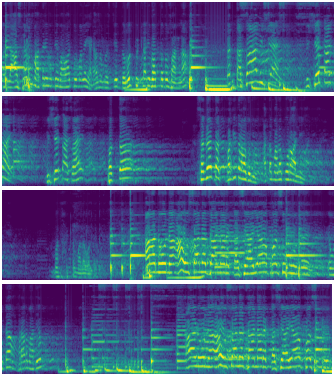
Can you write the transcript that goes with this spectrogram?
मग लास्टला ती म्हातारी म्हणते बाबा तू मला येडा समजते दररोज पिटलानी भात करतो सांगला तर तसा हा विषय आहे विषयताच आहे विषयताच आहे फक्त सगळं बघित राहा तुम्ही. आता मला पोरं आली. मला बोलतो आणून औसान जाणार कशा या फसवून? एवढा हरार महादेव. आणून औसान जाणार कशा या फसवून?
